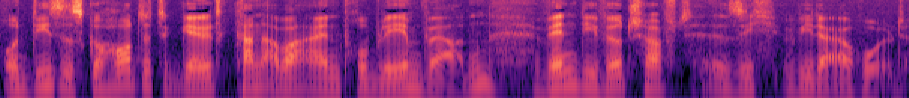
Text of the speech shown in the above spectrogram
Und dieses gehortete Geld kann aber ein Problem werden, wenn die Wirtschaft sich wieder erholt.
